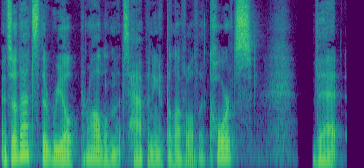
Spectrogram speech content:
And so that's the real problem that's happening at the level of the courts that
